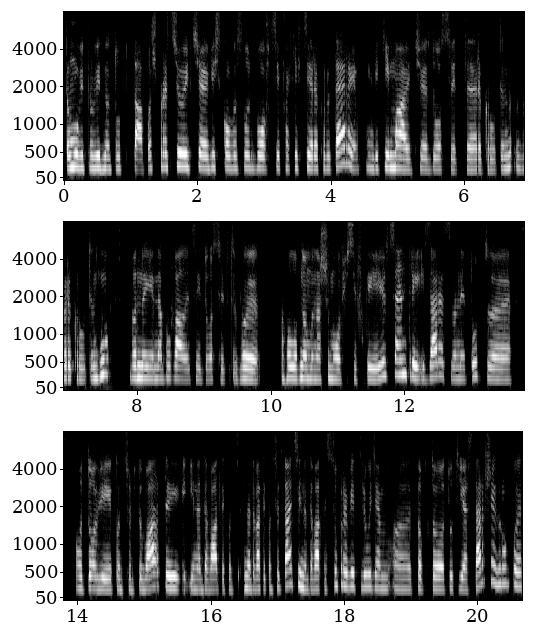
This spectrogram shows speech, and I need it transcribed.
Тому відповідно тут також працюють е, військовослужбовці, фахівці, рекрутери, які мають е, досвід в рекрутингу. Вони набували цей досвід в головному нашому офісі в Києві в центрі, і зараз вони тут готові консультувати і надавати надавати консультації, надавати супровід людям. Тобто тут є старші групи,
